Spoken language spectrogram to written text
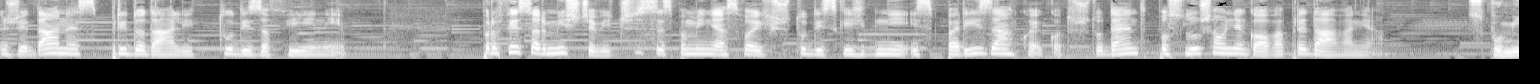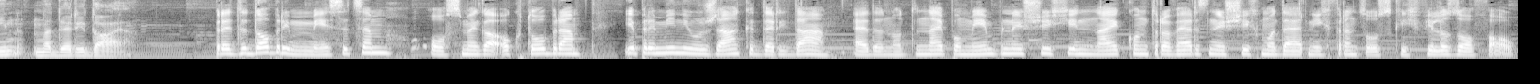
že danes pridodali tudi Zofijini. Profesor Miščevič se spominja svojih študijskih dni iz Pariza, ko je kot študent poslušal njegova predavanja. Spomin na Derridaja. Pred dobrim mesecem, 8. oktobra, je preminil Jacques Derrida, eden od najpomembnejših in najkontroverznejših modernih francoskih filozofov.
